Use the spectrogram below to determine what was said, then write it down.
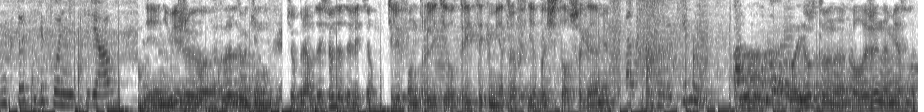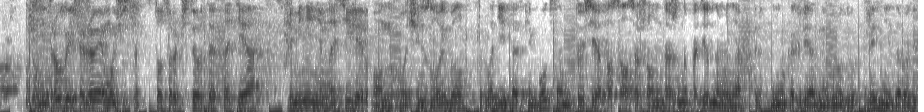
Никто телефон не терял. Я не вижу его. Куда ты его кинул? Что, прям до сюда долетел? Телефон пролетел 30 метров, я посчитал шагами. Что на? Положи на место. Не трогай чужое имущество. 144 статья с применением насилия. Он очень злой был. Владеет тайским боксом. То есть я опасался, что он даже нападет на меня. Расценил как реальную угрозу жизни и здоровью.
